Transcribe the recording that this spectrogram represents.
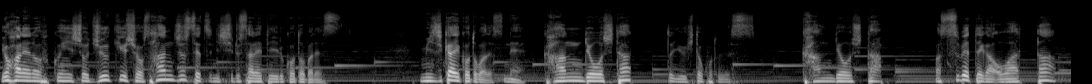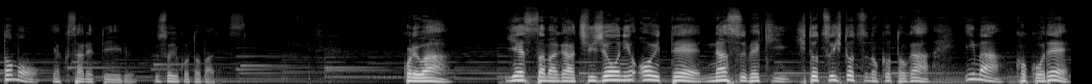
ヨハネの福音書19章30節に記されている言葉です。短い言葉ですね。完了したという一言です。完了した、まあ、全てが終わったとも訳されているそういう言葉です。これはイエス様が地上においてなすべき一つ一つのことが今ここで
